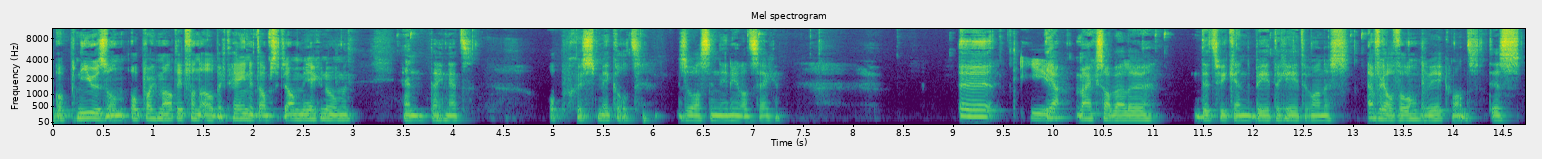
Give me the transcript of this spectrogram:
opnieuw zo'n opwachtmaaltijd van Albert Heijn uit Amsterdam meegenomen. En daarnet opgesmikkeld. Zoals ze in Nederland zeggen. Eh, ja, maar ik zal wel eh, dit weekend beter eten, Wannes. En vooral volgende week, want het is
